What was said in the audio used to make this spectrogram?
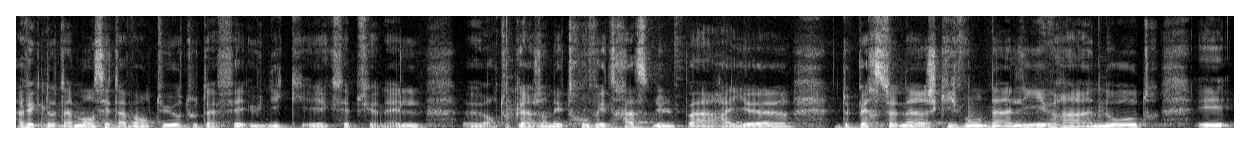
avec notamment cette aventure tout à fait unique et exceptionnelle. Euh, en tout cas, j'en ai trouvé trace nulle part ailleurs, de personnages qui vont d'un livre à un autre. Et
